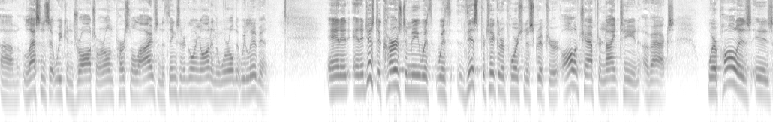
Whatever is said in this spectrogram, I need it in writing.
um, lessons that we can draw to our own personal lives and the things that are going on in the world that we live in. And it, and it just occurs to me with, with this particular portion of Scripture, all of chapter 19 of Acts, where Paul is, is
